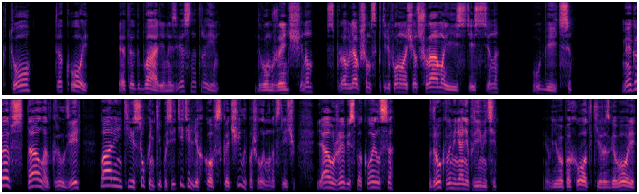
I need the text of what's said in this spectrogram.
кто такой этот барин, известно троим? Двум женщинам, справлявшимся по телефону насчет шрама, и, естественно, убийца. Мегре встал, открыл дверь Маленький, сухонький посетитель легко вскочил и пошел ему навстречу. Я уже беспокоился. Вдруг вы меня не примете. В его походке, разговоре,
